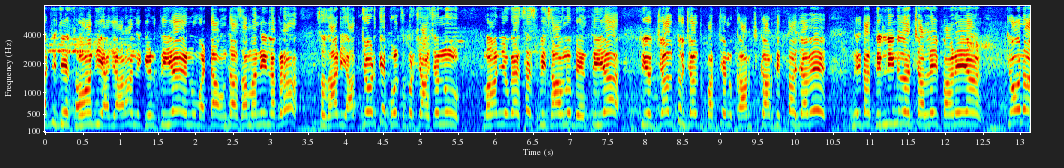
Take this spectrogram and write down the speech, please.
ਅੱਜ ਜੇ ਸੌਆਂ ਦੀ ਹਜ਼ਾਰਾਂ ਦੀ ਗਿਣਤੀ ਹੈ, ਇਹਨੂੰ ਵੱਡਾ ਹੁੰਦਾ ਸਮਾਂ ਨਹੀਂ ਲੱਗਣਾ। ਸੋ ਸਾਡੀ ਹੱਥ ਜੋੜ ਕੇ ਪੁਲਿਸ ਪ੍ਰਸ਼ਾਸਨ ਨੂੰ ਮਾਨਯੋਗ ਐਸਐਸਪੀ ਸਾਹਿਬ ਨੂੰ ਬੇਨਤੀ ਆ ਕਿ ਉਹ ਜਲਦ ਤੋਂ ਜਲਦ ਪਰਚੇ ਨੂੰ ਖਾਰਜ ਕਰ ਦਿੱਤਾ ਜਾਵੇ। ਨਹੀਂ ਤਾਂ ਦਿੱਲੀ ਨੂੰ ਤਾਂ ਚਾਲੇ ਹੀ ਪਾਣੇ ਆ। ਕਿਉਂ ਨਾ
